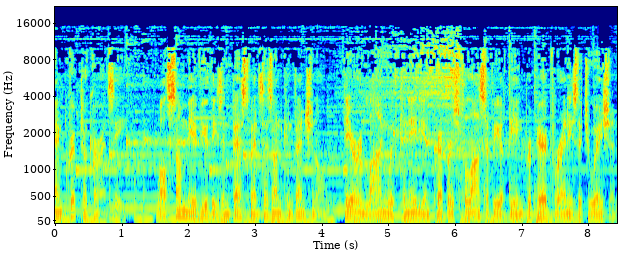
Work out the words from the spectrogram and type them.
and cryptocurrency. While some may view these investments as unconventional, they are in line with Canadian preppers' philosophy of being prepared for any situation.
